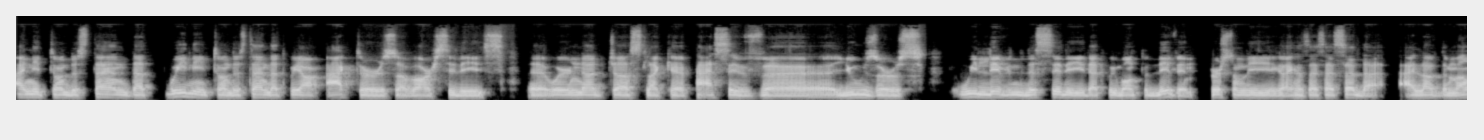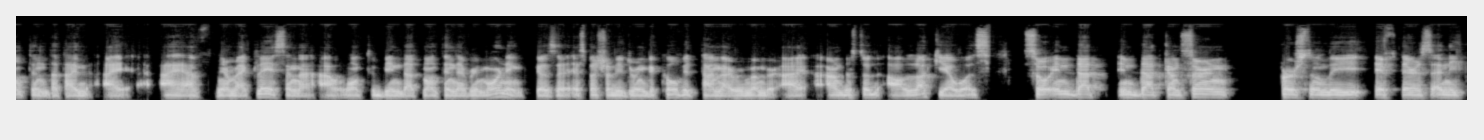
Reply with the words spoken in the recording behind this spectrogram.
I need to understand that we need to understand that we are actors of our cities. Uh, we're not just like uh, passive uh, users we live in the city that we want to live in. Personally, like as, I said, that I love the mountain that I, I I have near my place, and I, I want to be in that mountain every morning because, uh, especially during the COVID time, I remember I, I understood how lucky I was. So in that in that concern, personally, if there's any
